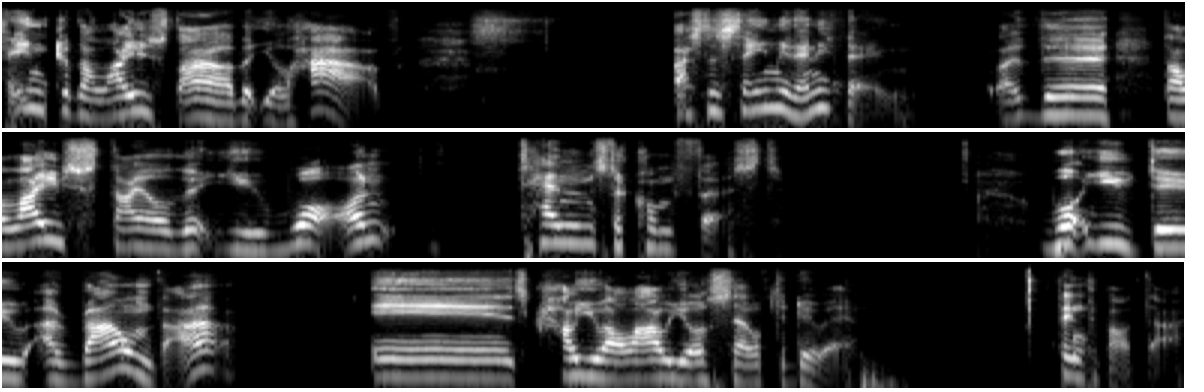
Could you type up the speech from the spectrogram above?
think of the lifestyle that you'll have. That's the same in anything. Like the the lifestyle that you want tends to come first. What you do around that is how you allow yourself to do it think about that.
